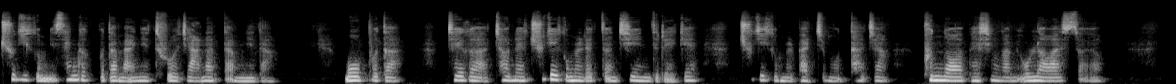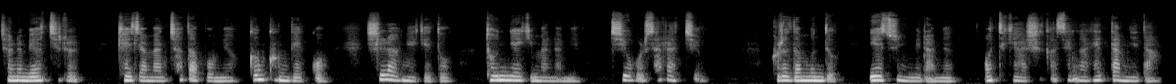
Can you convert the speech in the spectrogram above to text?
축의금이 생각보다 많이 들어오지 않았답니다. 무엇보다 제가 전에 축의금을 냈던 지인들에게 축의금을 받지 못하자 분노와 배신감이 올라왔어요. 저는 며칠을 계좌만 쳐다보며 끙끙댔고 신랑에게도 돈 얘기만 하며 지옥을 살았지요. 그러다 문득 예수님이라면 어떻게 하실까 생각했답니다.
